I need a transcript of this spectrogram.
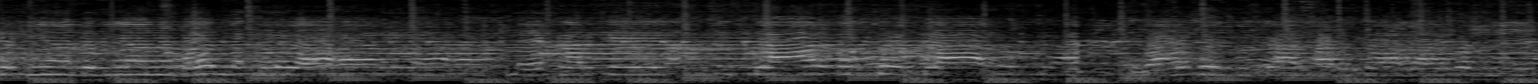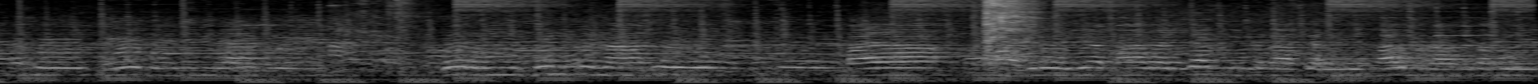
ਗੱਡੀਆਂ ਗੱਡੀਆਂ ਨੂੰ ਬਹੁਤ ਲੱਗ ਰਿਹਾ ਹੈ ਇਹ ਕਰਕੇ ਪਿਆਰ ਬਖਸ਼ੋ ਪਿਆਰ। ਵਾਹਿਗੁਰੂ ਜੀ ਕਾ ਖਾਲਸਾ, ਵਾਹਿਗੁਰੂ ਜੀ ਕੀ ਫਤਿਹ। ਬੇਨਤੀ ਹੈ ਕਿ ਗੁਰੂ ਨਿਗਮ ਦੇ ਨਾਮ ਤੇ ਮਾਇਆ ਹਾਜ਼ਰ ਹੋ ਗਿਆ ਮਹਾਰਾਜ ਦਾ ਕੀ ਕਰੇ ਹਰ ਬਰਾਬਰ ਦੇ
